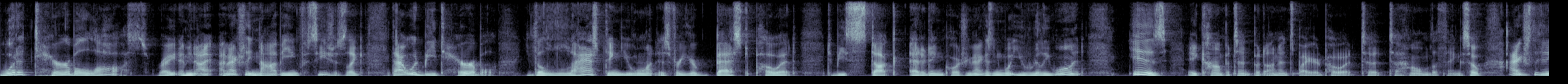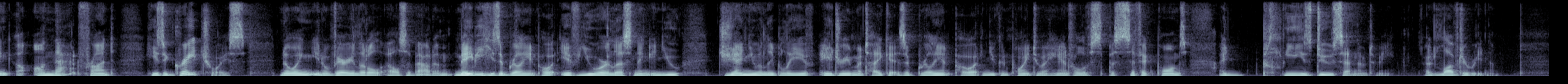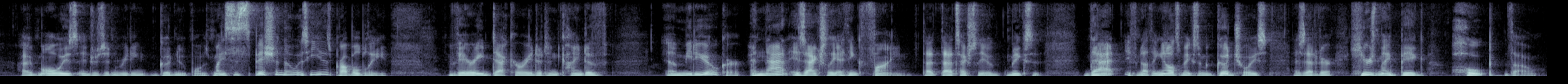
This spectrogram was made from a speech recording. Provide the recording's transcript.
what a terrible loss, right? I mean, I, am actually not being facetious. Like, that would be terrible. The last thing you want is for your best poet to be stuck editing Poetry Magazine. What you really want is a competent but uninspired poet to, to helm the thing. So I actually think uh, on that front, he's a great choice, knowing, you know, very little else about him. Maybe he's a brilliant poet. If you are listening and you genuinely believe Adrian Matejka is a brilliant poet and you can point to a handful of specific poems, I please do send them to me. I'd love to read them. I'm always interested in reading good new poems. My suspicion, though, is he is probably very decorated and kind of uh, mediocre, and that is actually, I think, fine. That that's actually a, makes it that, if nothing else, makes him a good choice as editor. Here's my big hope, though.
